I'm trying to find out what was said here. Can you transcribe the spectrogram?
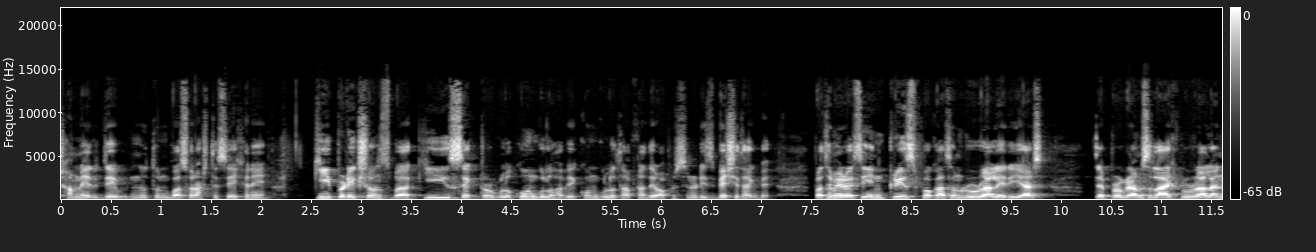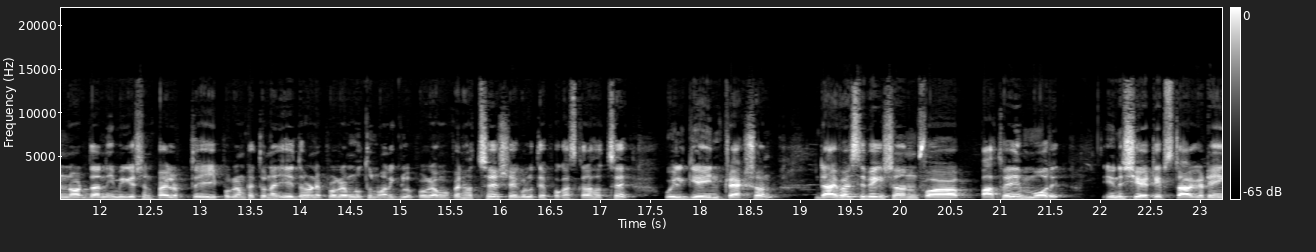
সামনের যে নতুন বছর আসতেছে এখানে কি প্রেডিকশনস বা কি সেক্টরগুলো কোনগুলো হবে কোনগুলোতে আপনাদের অপরচুনিটিস বেশি থাকবে প্রথমে রয়েছে increase focus on rural areas the programs like rural and northern immigration pilot তো এই প্রোগ্রামটা তো না এই ধরনের প্রোগ্রাম নতুন অনেকগুলো প্রোগ্রাম ওপেন হচ্ছে সেগুলোতে ফোকাস করা হচ্ছে will gain traction diversification for pathway more initiatives targeting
